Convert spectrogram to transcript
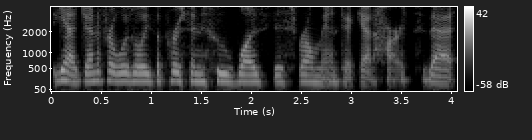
yeah, Jennifer was always the person who was this romantic at heart, that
